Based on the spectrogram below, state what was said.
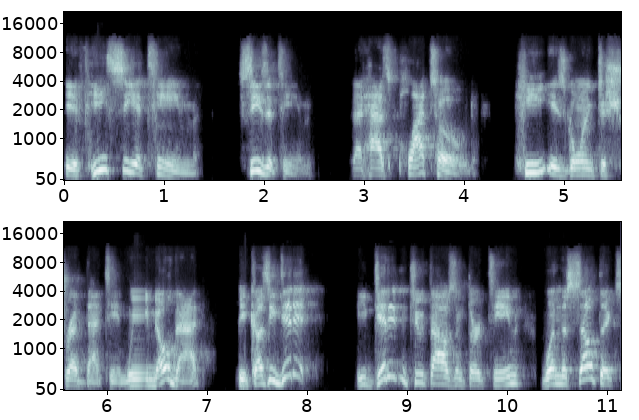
If he see a team, sees a team that has plateaued, he is going to shred that team. We know that because he did it. He did it in 2013 when the Celtics,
